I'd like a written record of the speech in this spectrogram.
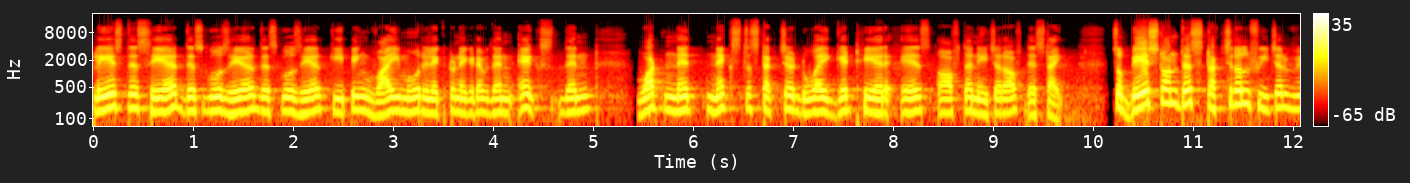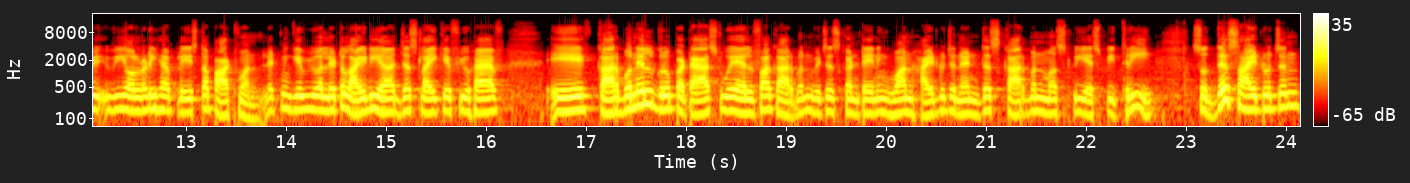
place this here this goes here this goes here keeping y more electronegative than x then what next structure do i get here is of the nature of this type so based on this structural feature, we, we already have placed the part 1. Let me give you a little idea, just like if you have a carbonyl group attached to a alpha carbon which is containing one hydrogen and this carbon must be sp3 so this hydrogen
